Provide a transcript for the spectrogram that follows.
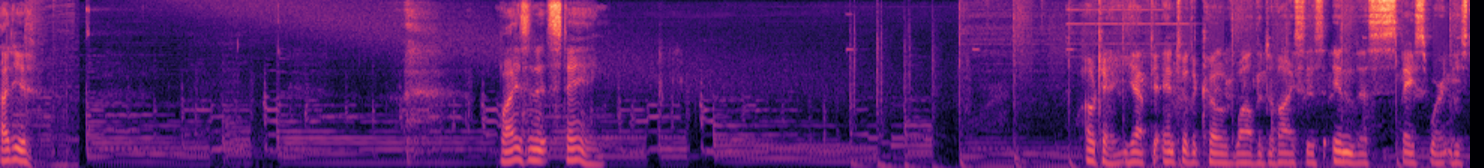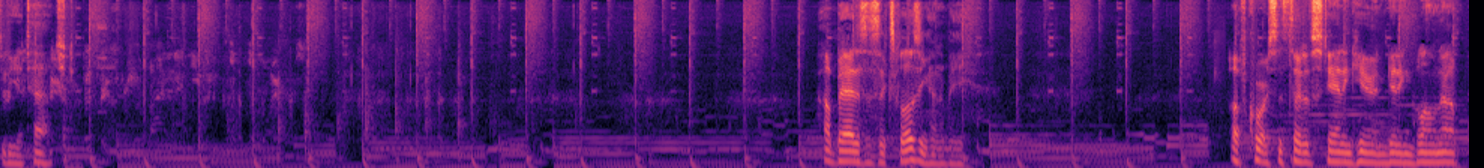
How do you... Why isn't it staying? Okay, you have to enter the code while the device is in this space where it needs to be attached. How bad is this explosion going to be? Of course, instead of standing here and getting blown up,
